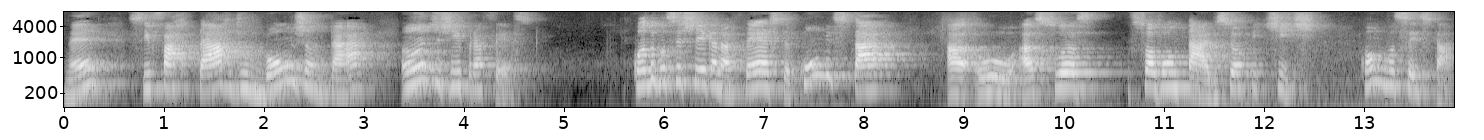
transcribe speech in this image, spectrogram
né? Se fartar de um bom jantar antes de ir para a festa. Quando você chega na festa, como está a, o, a suas, sua vontade, seu apetite? Como você está?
